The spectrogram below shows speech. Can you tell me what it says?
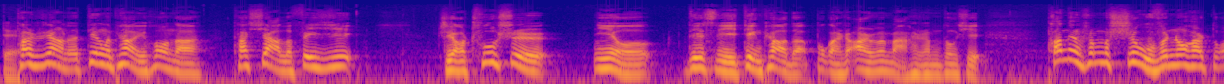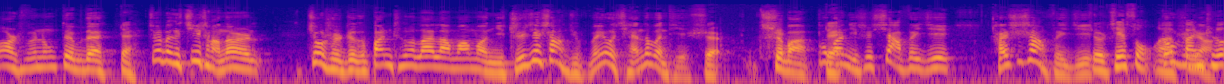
对。他是这样的，订了票以后呢，他下了飞机，只要出示你有迪士尼订票的，不管是二维码还是什么东西，他那个什么十五分钟还是多二十分钟，对不对？对。就那个机场那儿。就是这个班车来来往往，你直接上去没有钱的问题，是是吧？不管你是下飞机还是上飞机，就是接送啊，班车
